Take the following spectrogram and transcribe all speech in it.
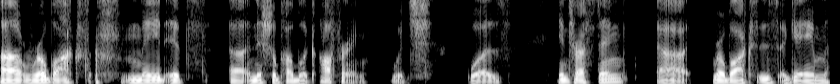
uh, Roblox made its uh, initial public offering, which was interesting. Uh, Roblox is a game,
